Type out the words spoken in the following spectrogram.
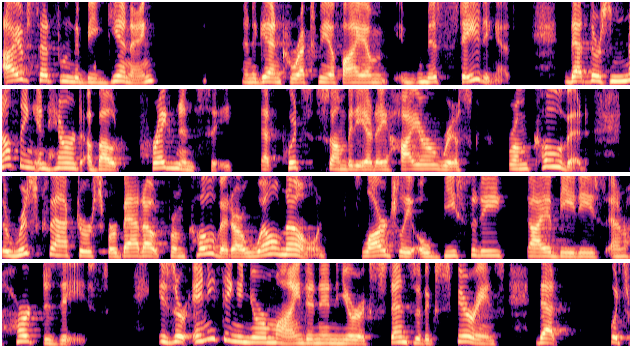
I have said from the beginning, and again, correct me if I am misstating it, that there's nothing inherent about pregnancy that puts somebody at a higher risk from COVID. The risk factors for bad out from COVID are well known. It's largely obesity, diabetes, and heart disease. Is there anything in your mind and in your extensive experience that puts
